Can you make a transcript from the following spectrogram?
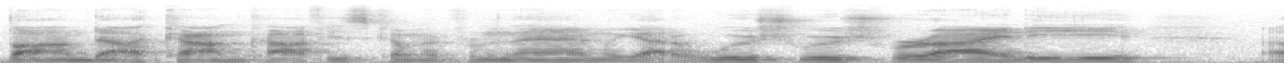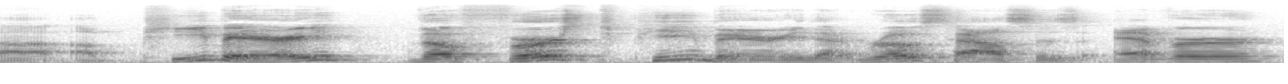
bomb.com coffees coming from them. We got a Wush Wush variety, uh, a peaberry, the first peaberry that Roast House has ever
